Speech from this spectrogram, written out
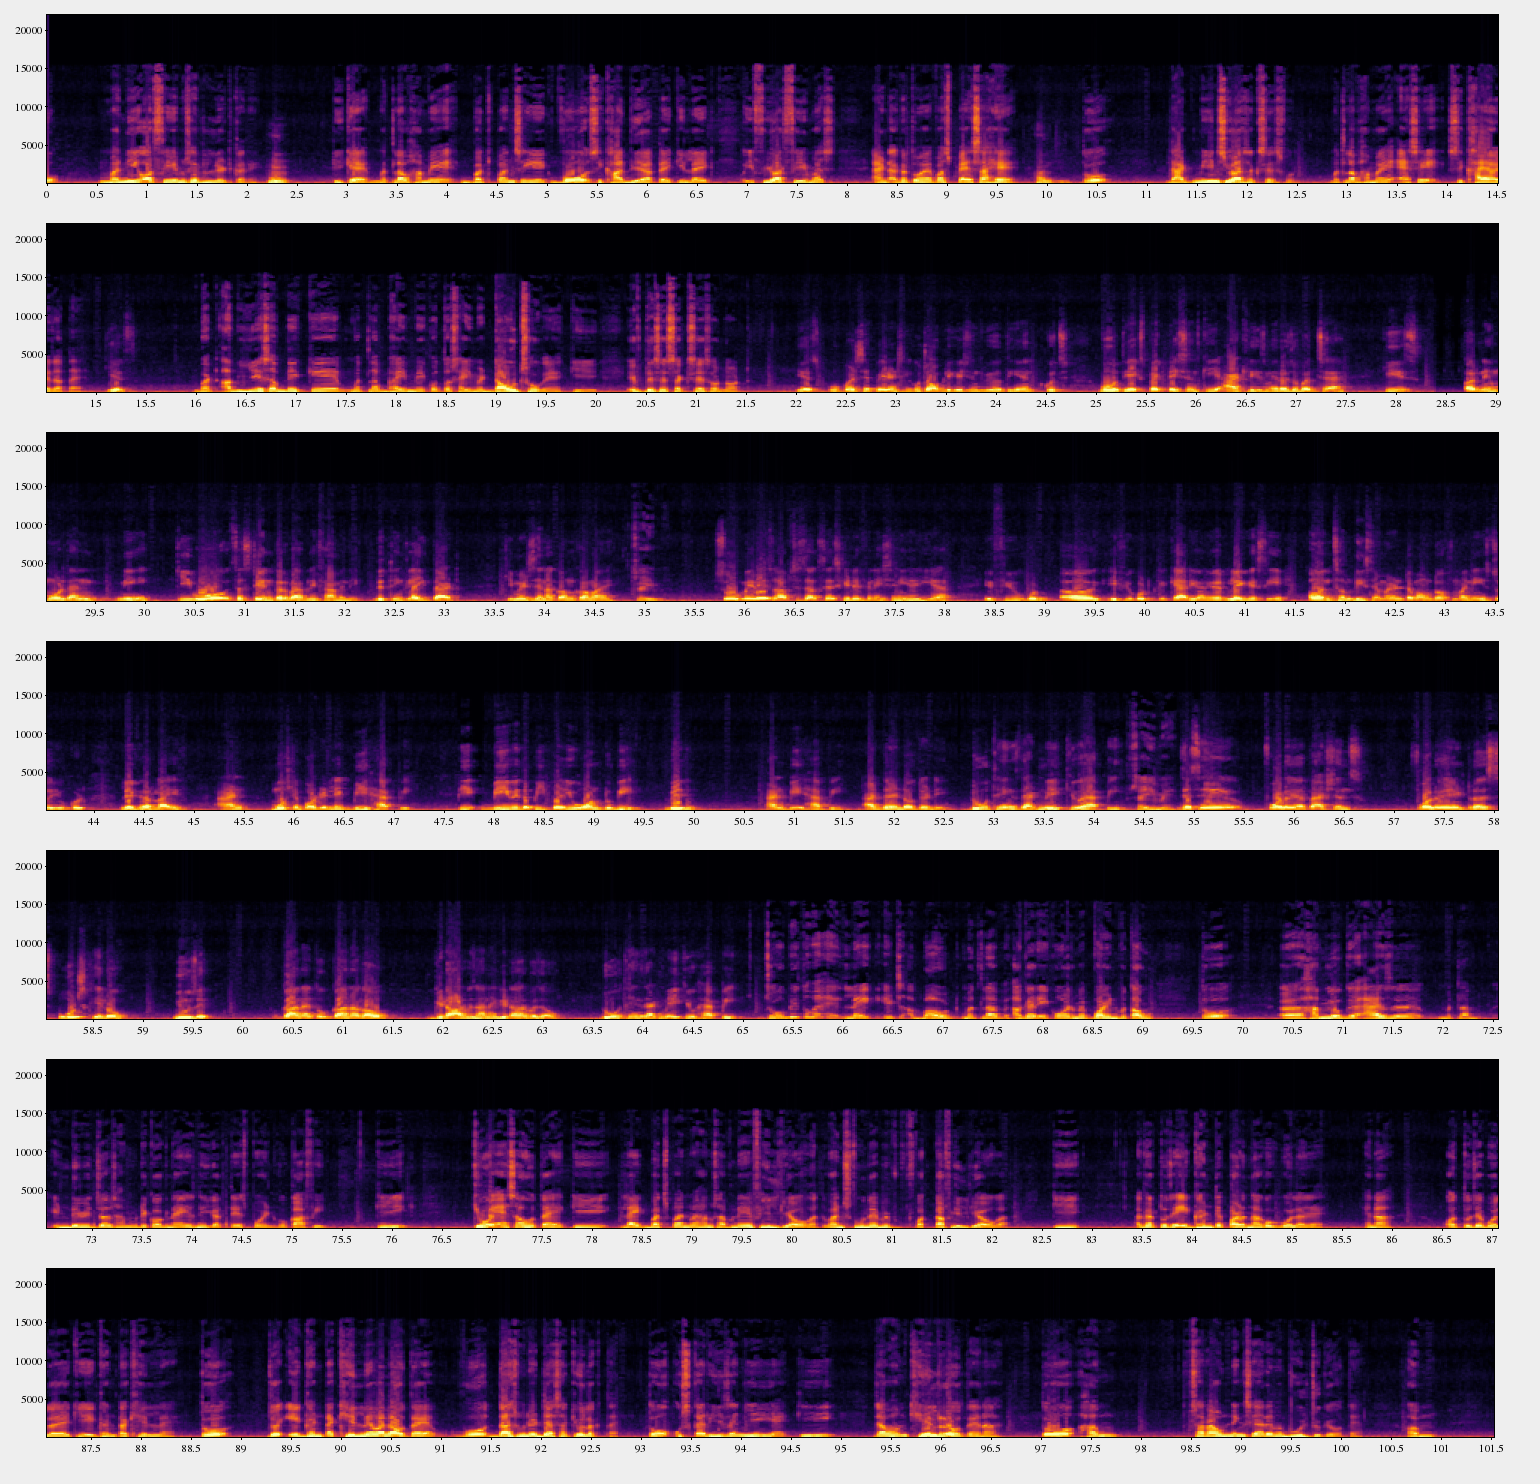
मनी और फेम से रिलेट करें। हम्म। ठीक है? मतलब हमें बचपन से एक वो सिखा दिया जाता है कि like if you are famous and अगर तुम्हारे पास पैसा है हाँ जी। तो that means you are successful मतलब हमें ऐसे सिखाया जाता है। Yes yes. बट अब ये सब देख के मतलब भाई मेरे को तो सही में डाउट्स हो गए हैं कि if this is success or not yes ऊपर से पेरेंट्स की कुछ ऑब्लिगेशन भी होती हैं कुछ वो होती है एक्सपेक्टेशन कि एटलीस्ट मेरा जो बच्चा है he is earning more than me कि वो सस्टेन कर पाए अपनी family they think like that कि मेरे से ना कम कमाए। सही में। सो so, मेरे हिसाब से सक्सेस की डेफिनेशन hmm. यही है if you could uh, if you could carry on your legacy earn some decent amount of money so you could live your life and most importantly be happy be, be with the people you want to be with and be happy at the end of the day do things that make you happy सही में जैसे follow your passions follow your interests sports Khelo music गाना है तो गाना गाओ guitar बजाना है गिटार बजाओ do things that make you happy जो भी तुम्हें लाइक इट्स अबाउट मतलब अगर एक और मैं पॉइंट बताऊँ तो Uh, हम लोग एज मतलब इंडिविजुअल्स हम रिकॉग्नाइज नहीं करते इस पॉइंट को काफ़ी कि क्यों ऐसा होता है कि लाइक like, बचपन में हम सबने फील किया होगा वंश तूने भी पक्का फील किया होगा कि अगर तुझे एक घंटे पढ़ना को बोला जाए है ना? और तुझे बोला जाए कि एक घंटा खेलना है तो जो एक घंटा खेलने वाला होता है वो दस मिनट जैसा क्यों लगता है? तो उसका रीज़न यही है कि जब हम खेल रहे होते हैं ना तो हम सराउंडिंग्स के बारे में भूल चुके होते हैं। हम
